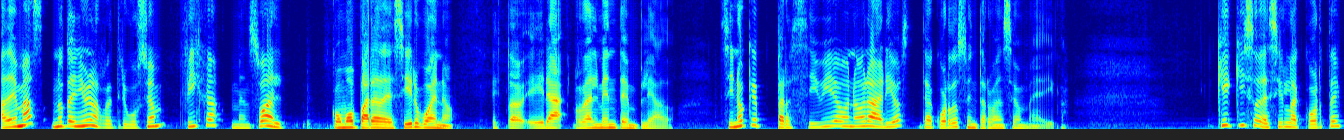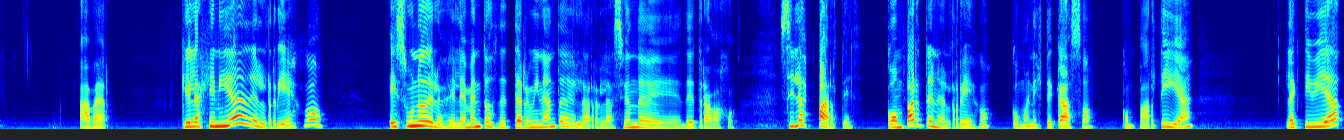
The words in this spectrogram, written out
Además, no tenía una retribución fija mensual, como para decir, bueno, esta era realmente empleado, sino que percibía honorarios de acuerdo a su intervención médica. ¿Qué quiso decir la Corte? A ver, que la genialidad del riesgo es uno de los elementos determinantes de la relación de, trabajo. Si las partes comparten el riesgo, como en este caso, compartía, la actividad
